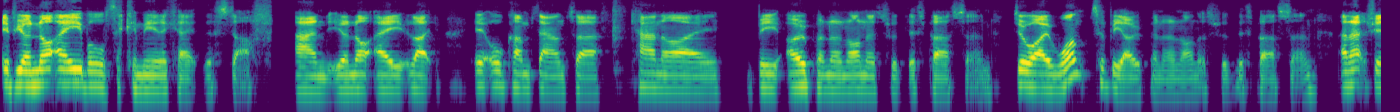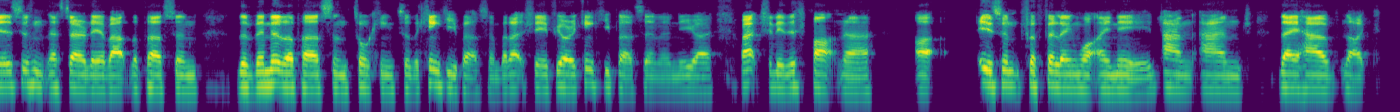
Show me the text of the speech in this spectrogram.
if you're not able to communicate this stuff and you're not a like it all comes down to can I be open and honest with this person? Do I want to be open and honest with this person? And actually, this isn't necessarily about the person, the vanilla person talking to the kinky person, but actually, if you're a kinky person and you go, actually, this partner, uh, isn't fulfilling what I need and and they have like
